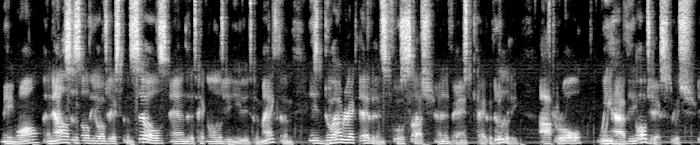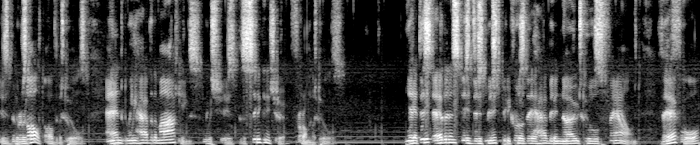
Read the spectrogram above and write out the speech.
Meanwhile, analysis of the objects themselves and the technology needed to make them is direct evidence for such an advanced capability. After all, we have the objects, which is the result of the tools, and we have the markings, which is the signature from the tools. Yet this evidence is dismissed because there have been no tools found. Therefore,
